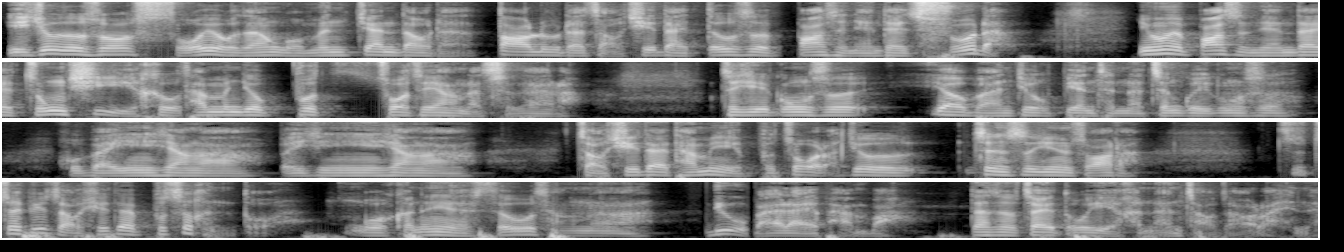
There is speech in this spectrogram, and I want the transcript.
也就是说，所有人我们见到的大陆的早期带都是八十年代出的，因为八十年代中期以后，他们就不做这样的磁带了。这些公司要不然就变成了正规公司，湖北音像啊、北京音像啊。早期带他们也不做了，就正式印刷了。这这批早期带不是很多，我可能也收藏了六百来盘吧，但是再多也很难找着了。现在。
